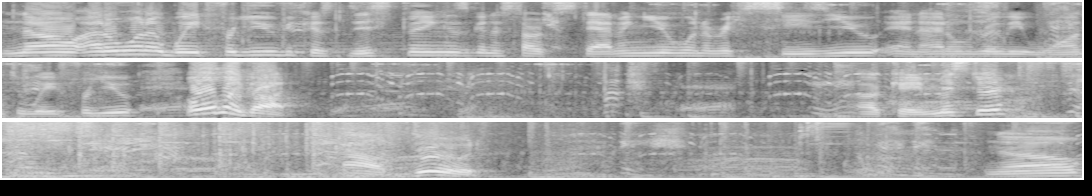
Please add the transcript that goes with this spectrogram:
no, I don't want to wait for you because this thing is gonna start stabbing you whenever he sees you, and I don't really want to wait for you. Oh my god! Okay, mister? Oh, dude! No,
